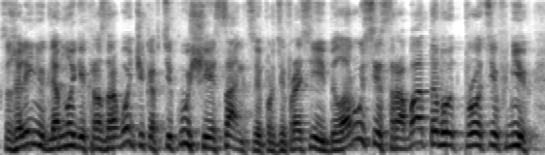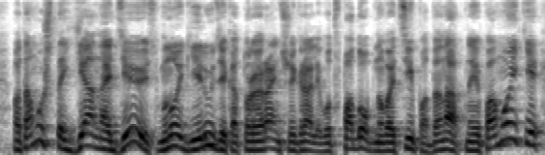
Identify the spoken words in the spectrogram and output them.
К сожалению, для многих разработчиков текущие санкции против России и Беларуси срабатывают против них. Потому что я надеюсь, многие люди, которые раньше играли вот в подобного типа донатные помойки,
